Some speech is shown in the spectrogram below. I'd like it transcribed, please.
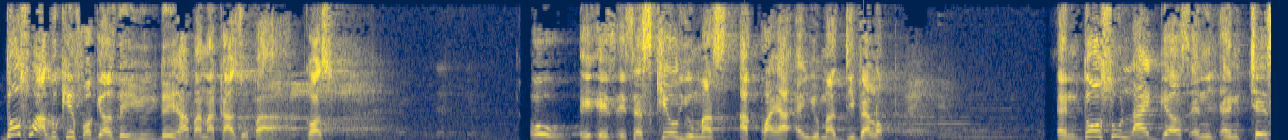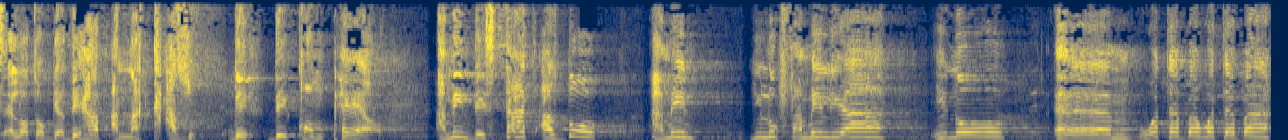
Those who are looking for girls, they they have an akazopa because oh, it, it's a skill you must acquire and you must develop. And those who like girls and, and chase a lot of girls, they have anakazo. They, they compel. I mean, they start as though, I mean, you look familiar, you know, um, whatever, whatever.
